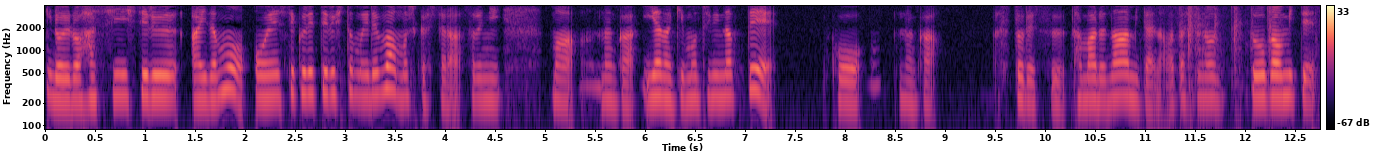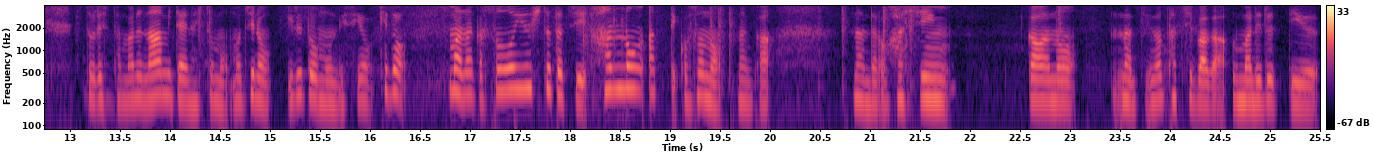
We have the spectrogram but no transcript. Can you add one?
いろいろ発信してる間も応援してくれてる人もいればもしかしたらそれにまあなんか嫌な気持ちになってこうなんかストレスたまるなみたいな私の動画を見てストレスたまるなみたいな人ももちろんいると思うんですよ。けどまあなんかそういう人たち反論あってこそのなんかなんだろう発信側のなんていうの立場が生まれるっていう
